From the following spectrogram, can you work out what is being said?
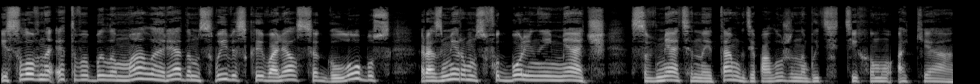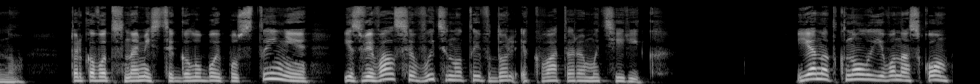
и словно этого было мало, рядом с вывеской валялся глобус размером с футбольный мяч, с вмятиной там, где положено быть Тихому океану. Только вот на месте голубой пустыни — извивался вытянутый вдоль экватора материк. Я наткнула его носком,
